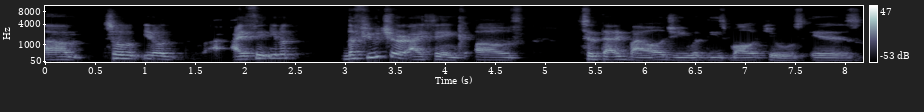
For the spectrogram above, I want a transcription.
Um, so you know, I think you know the future. I think of synthetic biology with these molecules is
